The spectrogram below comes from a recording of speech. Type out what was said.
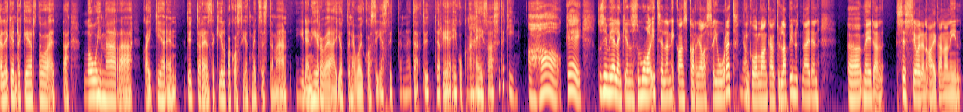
Ja legenda kertoo, että louhi määrää kaikki hänen tyttärensä kilpakosijat metsästämään hiiden hirveää, jotta ne voi kosia sitten näitä tyttäriä ja kukaan ei saa sitä kiinni. Ahaa, okei. Tosi mielenkiintoista. Mulla on itselläni kans Karjalassa juuret, ja. niin kuin ollaan käyty läpi nyt näiden ö, meidän sessioiden aikana, niin,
